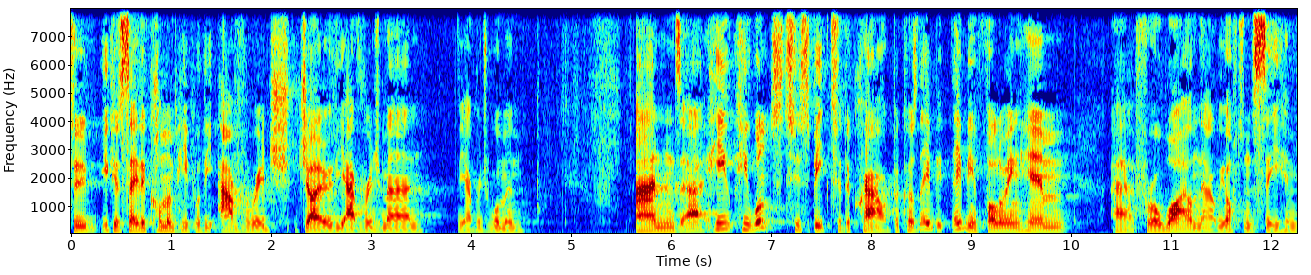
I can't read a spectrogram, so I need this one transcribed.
to, you could say, the common people, the average Joe, the average man, the average woman. And uh, he, he wants to speak to the crowd because they've, they've been following him uh, for a while now. We often see him,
